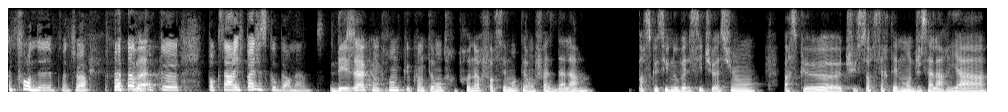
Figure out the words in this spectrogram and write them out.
pour ne, tu vois, bah. Pour que pour que ça arrive pas jusqu'au burn-out. Déjà comprendre que quand tu es entrepreneur, forcément tu es en phase d'alarme. Parce que c'est une nouvelle situation, parce que euh, tu sors certainement du salariat.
